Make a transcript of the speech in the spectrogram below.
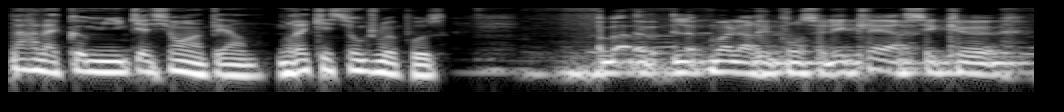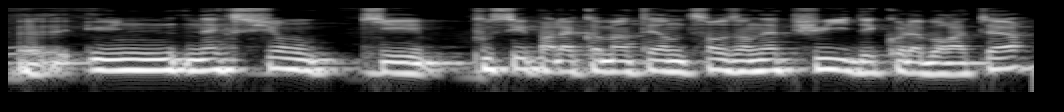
par la communication interne vraie question que je me pose. Ah bah, euh, moi, la réponse elle est claire, c'est que euh, une action qui est poussée par la com interne sans un appui des collaborateurs,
